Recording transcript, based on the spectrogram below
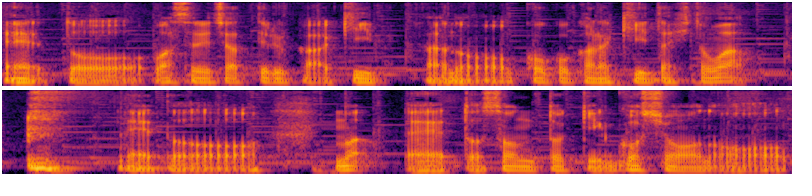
えっ、ー、と、忘れちゃってるか、きあの、ここから聞いた人は、えっと、ま、えっ、ー、と、その時5章の、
